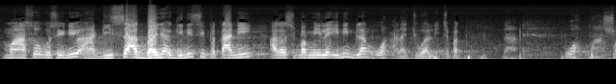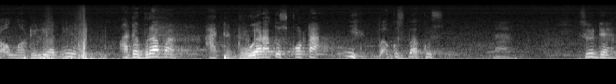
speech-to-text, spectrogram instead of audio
masuk ke sini ah di saat banyak gini si petani atau si pemilik ini bilang wah anak jual nih cepat. Nah wah masya Allah dilihat ini ada berapa? Ada 200 kotak. Ih bagus bagus. Nah sudah.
